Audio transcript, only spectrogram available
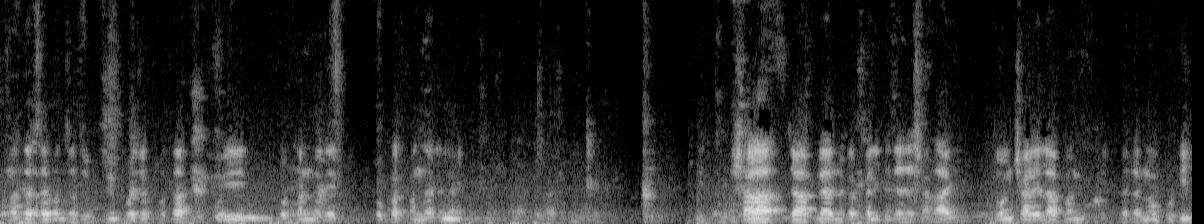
खासदार साहेबांचा जो ड्रीम प्रोजेक्ट होता तोही लोकांमध्ये लोकार्पण झालेला आहे. शाळा ज्या आपल्या नगरपालिकेच्या ज्या शाळा आहेत दोन शाळेला आपण एखाद्या नऊ कोटी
